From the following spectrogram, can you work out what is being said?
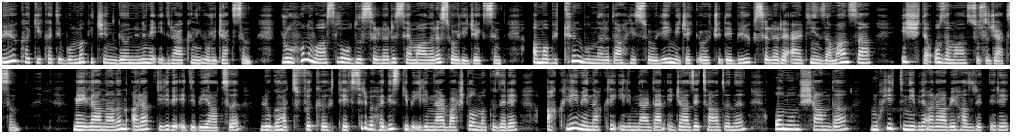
büyük hakikati bulmak için gönlünü ve idrakını yoracaksın. Ruhun vasıl olduğu sırları semalara söyleyeceksin. Ama bütün bunları dahi söyleyemeyecek ölçüde büyük sırları erdiğin zamansa, işte o zaman susacaksın. Mevlana'nın Arap dili ve edebiyatı, lugat, fıkıh, tefsir ve hadis gibi ilimler başta olmak üzere akli ve nakli ilimlerden icazet aldığını, onun Şam'da Muhyiddin İbni Arabi Hazretleri,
